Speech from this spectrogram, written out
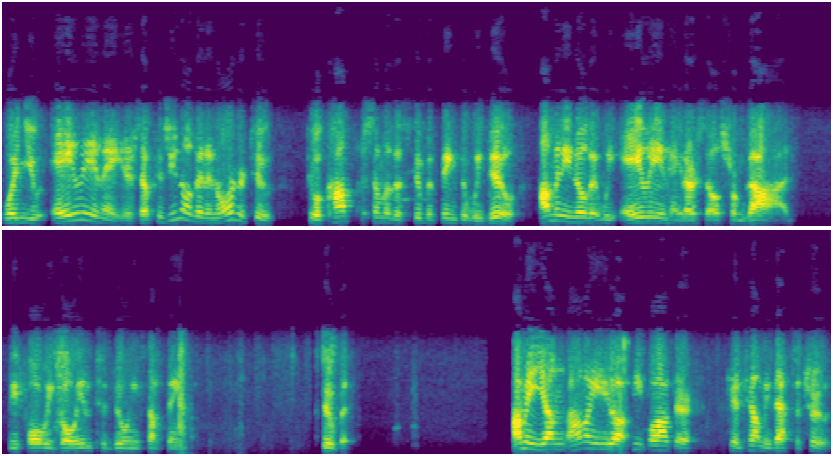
when you alienate yourself, because you know that in order to, to accomplish some of the stupid things that we do, how many know that we alienate ourselves from God before we go into doing something stupid? How many young, how many people out there can tell me that's the truth?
